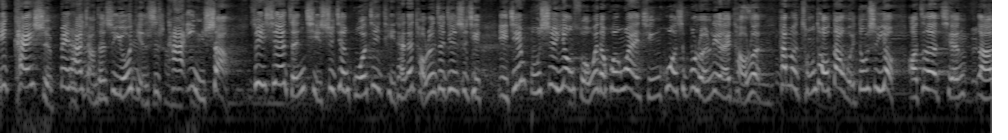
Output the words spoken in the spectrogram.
一开始被他讲成是有一点是他。硬上。所以现在整起事件，国际体坛在讨论这件事情，已经不是用所谓的婚外情或是不伦恋来讨论，他们从头到尾都是用哦，这个前呃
